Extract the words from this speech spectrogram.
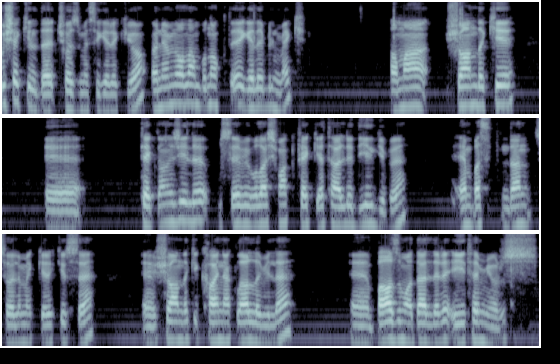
bu şekilde çözmesi gerekiyor. Önemli olan bu noktaya gelebilmek. Ama şu andaki e, teknolojiyle bu seviyeye ulaşmak pek yeterli değil gibi. En basitinden söylemek gerekirse e, şu andaki kaynaklarla bile e, bazı modelleri eğitemiyoruz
